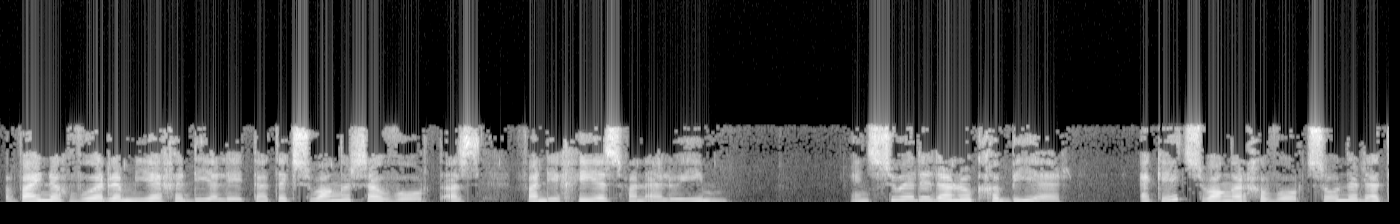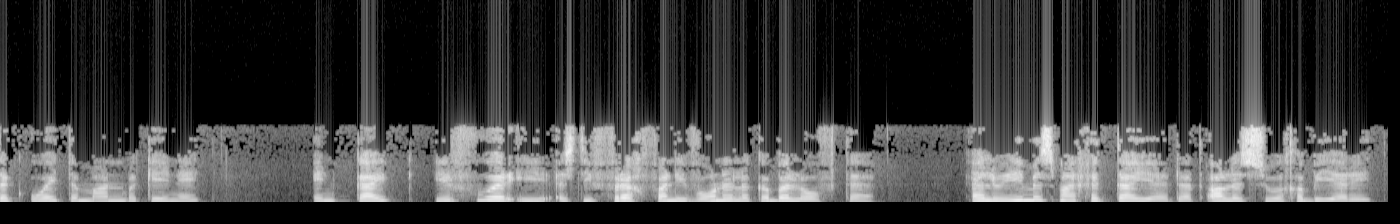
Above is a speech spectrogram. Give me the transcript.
weinig woorde meegedeel het dat ek swanger sou word as van die gees van Elohim. En so het dit dan ook gebeur ek het zwanger geword, sonder dat ek ooit een man beken het. En kyk, hier voor u is die vrug van die wonderlijke belofte. Elohim is my getuie, dat alles so gebeur het.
